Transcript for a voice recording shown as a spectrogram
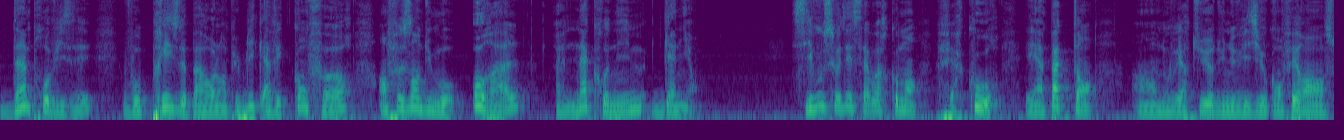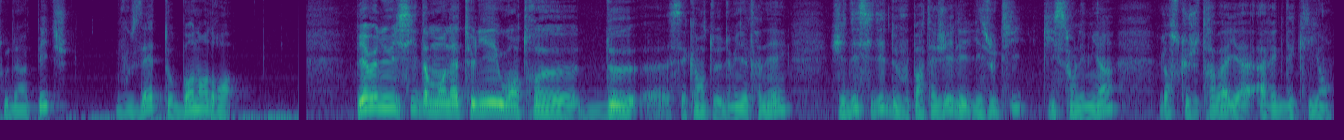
d'improviser vos prises de parole en public avec confort en faisant du mot oral un acronyme gagnant. Si vous souhaitez savoir comment faire court et impactant en ouverture d'une visioconférence ou d'un pitch, vous êtes au bon endroit. Bienvenue ici dans mon atelier où entre deux euh, séquences de, de traînées, j'ai décidé de vous partager les, outils qui sont les miens lorsque je travaille avec des clients.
